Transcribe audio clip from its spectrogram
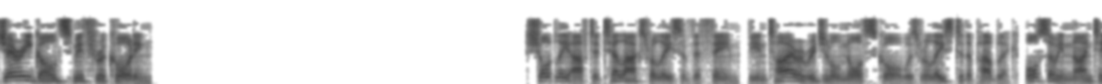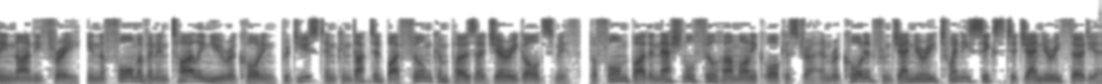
Jerry Goldsmith recording Shortly after Telarc's release of the theme, the entire original North score was released to the public, also in 1993, in the form of an entirely new recording produced and conducted by film composer Jerry Goldsmith, performed by the National Philharmonic Orchestra and recorded from January 26 to January 30.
